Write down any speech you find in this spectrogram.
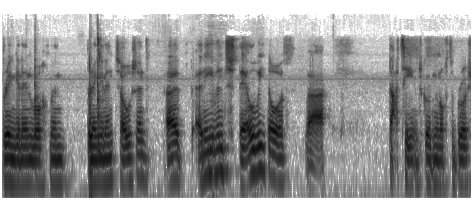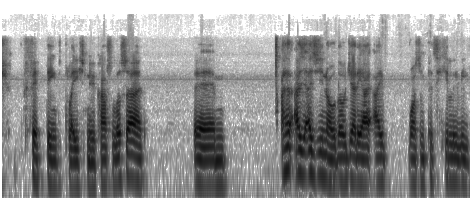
bringing in Lookman, bringing in Tosun, uh, and even still, we thought ah, that team's good enough to brush 15th place Newcastle aside. Um, I, as you know, though, Jerry, I, I wasn't particularly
